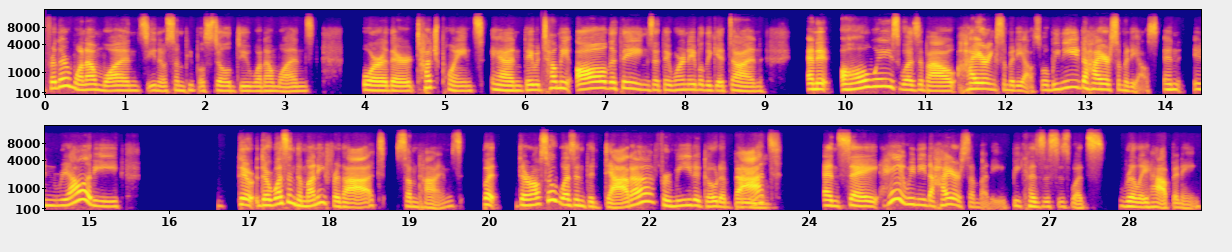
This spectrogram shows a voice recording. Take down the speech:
for their one on ones. You know, some people still do one on ones or their touch points and they would tell me all the things that they weren't able to get done and it always was about hiring somebody else well we need to hire somebody else and in reality there there wasn't the money for that sometimes but there also wasn't the data for me to go to mm. bat mm. and say hey we need to hire somebody because this is what's really happening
